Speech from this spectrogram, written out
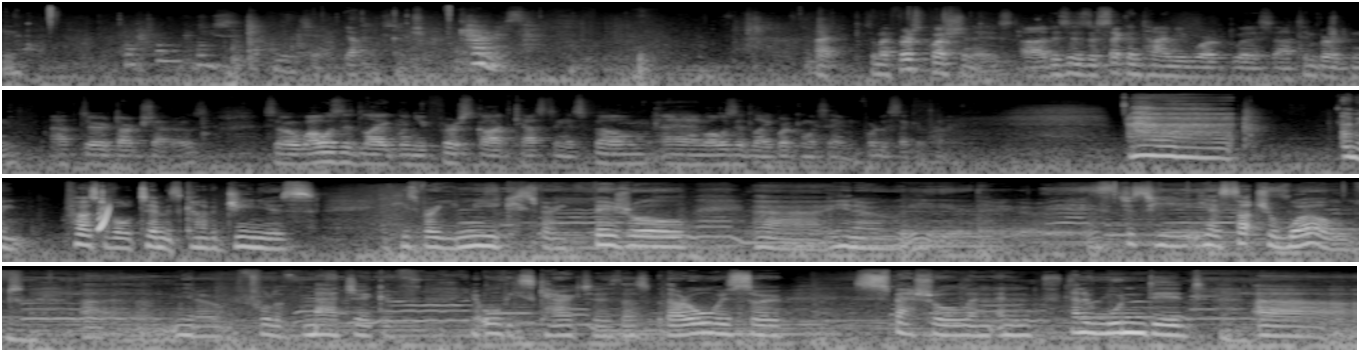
you. Yeah. Cameras. Hi. So my first question is, uh, this is the second time you've worked with uh, Tim Burton after Dark Shadows. So what was it like when you first got cast in this film, and what was it like working with him for the second time? Uh, I mean, first of all, Tim is kind of a genius. He's very unique. He's very visual. Uh, you know, he, just he, he has such a world. Uh, you know, full of magic of you know all these characters They're, always so special and, and kind of wounded. Uh,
